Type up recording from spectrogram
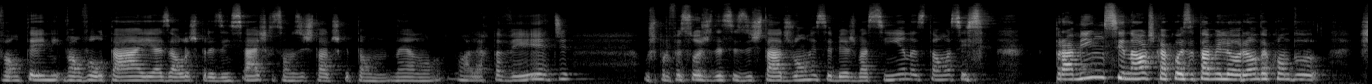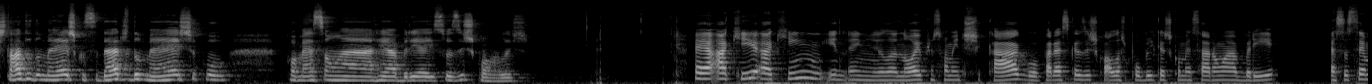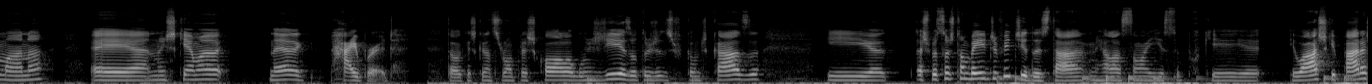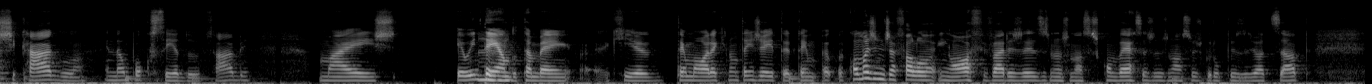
vão ter vão voltar aí às aulas presenciais, que são os estados que estão né, no, no alerta verde. Os professores desses estados vão receber as vacinas, então assim, para mim um sinal de que a coisa está melhorando é quando Estado do México, cidade do México, começam a reabrir aí suas escolas. É, aqui, aqui em, em Illinois, principalmente Chicago, parece que as escolas públicas começaram a abrir essa semana é, no esquema né, hybrid. Então, que as crianças vão para a escola alguns dias, outros dias ficam de casa. E as pessoas estão bem divididas, tá? Em relação a isso, porque eu acho que para Chicago ainda é um pouco cedo, sabe? Mas eu entendo uhum. também que tem uma hora que não tem jeito. Tem, como a gente já falou em off várias vezes nas nossas conversas dos nossos grupos de WhatsApp,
